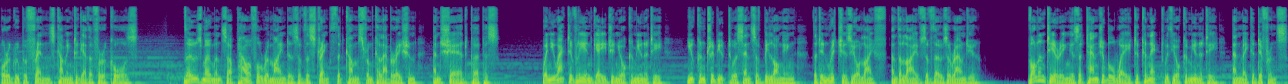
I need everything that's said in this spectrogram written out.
or a group of friends coming together for a cause. Those moments are powerful reminders of the strength that comes from collaboration and shared purpose. When you actively engage in your community, you contribute to a sense of belonging that enriches your life and the lives of those around you. Volunteering is a tangible way to connect with your community and make a difference.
